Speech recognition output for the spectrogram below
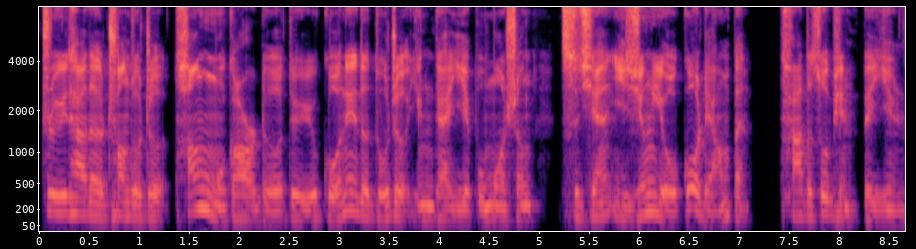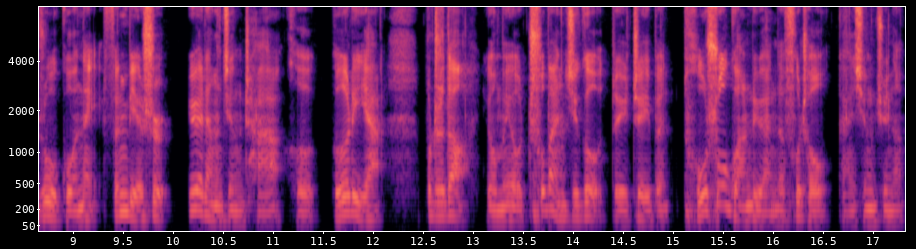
至于他的创作者汤姆·高尔德，对于国内的读者应该也不陌生。此前已经有过两本他的作品被引入国内，分别是。月亮警察和歌利亚，不知道有没有出版机构对这本《图书管理员的复仇》感兴趣呢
